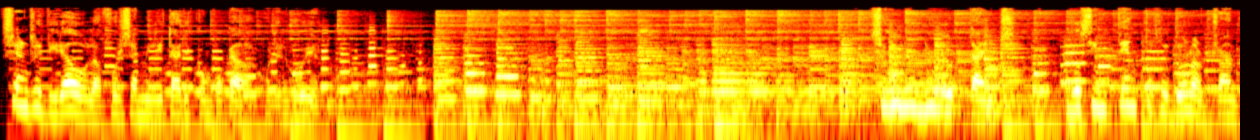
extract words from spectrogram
se han retirado las fuerzas militares convocadas por el gobierno. Según el New York Times, los intentos de Donald Trump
